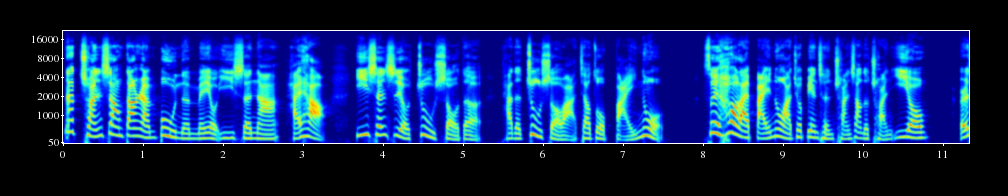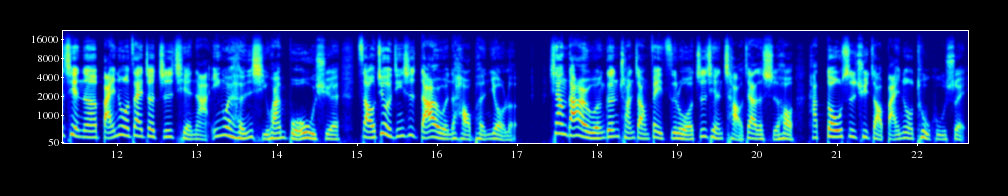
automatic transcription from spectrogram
那船上当然不能没有医生啊，还好医生是有助手的，他的助手啊叫做白诺。所以后来白诺啊就变成船上的船医哦，而且呢，白诺在这之前啊，因为很喜欢博物学，早就已经是达尔文的好朋友了。像达尔文跟船长费兹罗之前吵架的时候，他都是去找白诺吐苦水。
